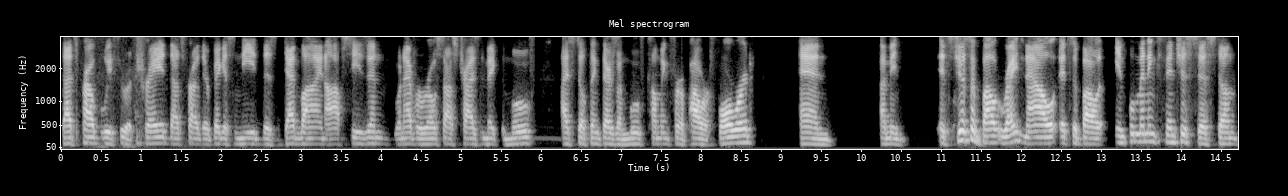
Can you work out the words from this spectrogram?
that's probably through a trade. That's probably their biggest need this deadline off season. Whenever Rosas tries to make the move, I still think there's a move coming for a power forward. And I mean, it's just about right now, it's about implementing Finch's system,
